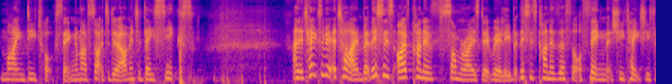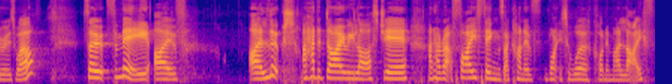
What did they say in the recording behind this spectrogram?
mind detox thing, and I've started to do it. I'm into day six. And it takes a bit of time, but this is, I've kind of summarized it really, but this is kind of the sort of thing that she takes you through as well. So for me, I've, I looked, I had a diary last year and had about five things I kind of wanted to work on in my life.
